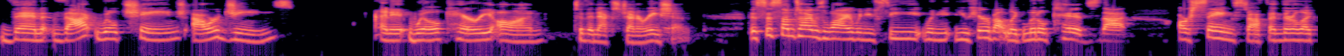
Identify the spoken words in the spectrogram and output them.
then that will change our genes and it will carry on to the next generation. This is sometimes why when you see, when you, you hear about like little kids that are saying stuff and they're like,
